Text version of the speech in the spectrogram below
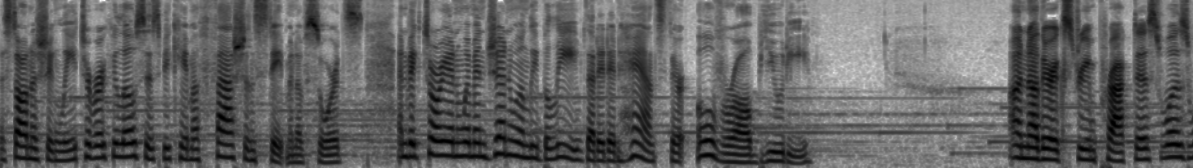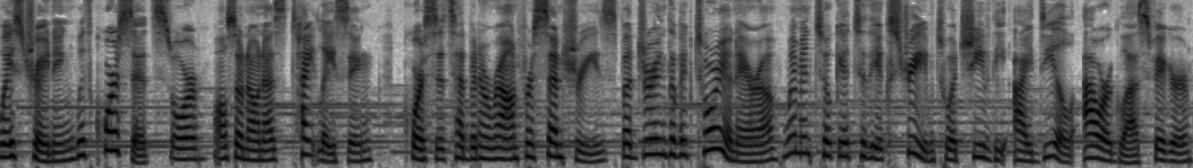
Astonishingly, tuberculosis became a fashion statement of sorts, and Victorian women genuinely believed that it enhanced their overall beauty. Another extreme practice was waist training with corsets, or also known as tight lacing. Corsets had been around for centuries, but during the Victorian era, women took it to the extreme to achieve the ideal hourglass figure.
